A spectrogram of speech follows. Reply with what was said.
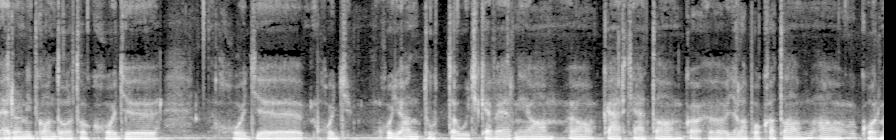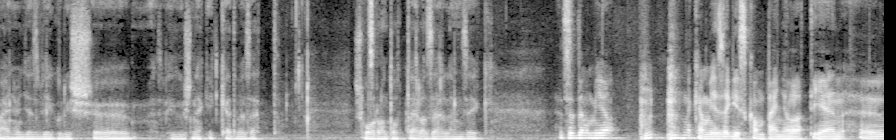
erről mit gondoltok, hogy, hogy, hogy hogyan tudta úgy keverni a, a kártyát, a, a lapokat a, a kormány, hogy ez végül is, ez végül is nekik kedvezett. Sorrontotta el az ellenzék. Hát szerintem ami a, nekem ami az egész kampány alatt ilyen ö,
